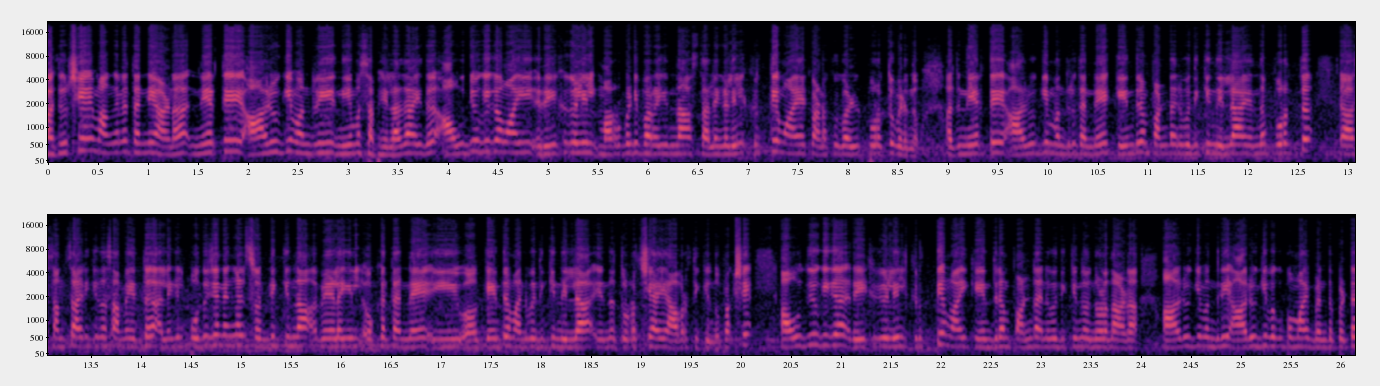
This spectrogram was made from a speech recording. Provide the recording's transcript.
തീർച്ചയായും അങ്ങനെ തന്നെയാണ്. നേരത്തെ ആരോഗ്യമന്ത്രി നിയമസഭയിൽ അതായത് ഔദ്യോഗികമായി രേഖകളിൽ മറുപടി പറയുന്ന സ്ഥലങ്ങളിൽ കൃത്യമായ കണക്കുകൾ പുറത്തുവിടുന്നു. അത് നേരത്തെ ആരോഗ്യമന്ത്രി തന്നെ കേന്ദ്രം ഫണ്ട് അനുവദിക്കുന്നില്ല എന്ന് പുറത്ത് സംസാരിക്കുന്ന സമയത്ത് അല്ലെങ്കിൽ പൊതുജനങ്ങൾ ശ്രദ്ധിക്കുന്ന വേളയിൽ ഒക്കെ തന്നെ ഈ കേന്ദ്രം അനുവദിക്കുന്നില്ല എന്ന് തുടർച്ചയായി ആവർത്തിക്കുന്നു. പക്ഷേ ഔദ്യോഗിക രേഖകളിൽ കൃത്യമായി കേന്ദ്രം ഫണ്ട് അനുവദിക്കുന്നു എന്നുള്ളതാണ് ആരോഗ്യമന്ത്രി ആരോഗ്യവകുപ്പുമായി ബന്ധപ്പെട്ട്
